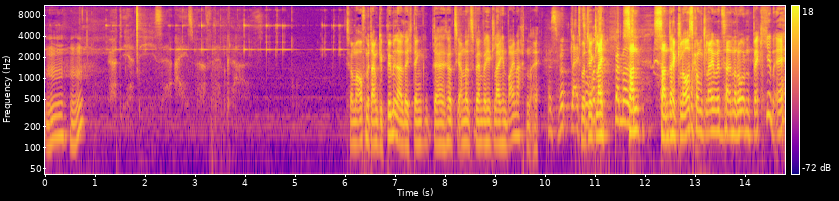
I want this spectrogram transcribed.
Hört ihr diese Eiswürfel im Glas? Jetzt hör mal auf mit deinem Gebimmel, Alter. Ich denke, der hört sich an, als wären wir hier gleich in Weihnachten, ey. Es wird gleich Es wird hier gleich. San Santa Claus kommt gleich mit seinen roten Bäckchen, ey.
